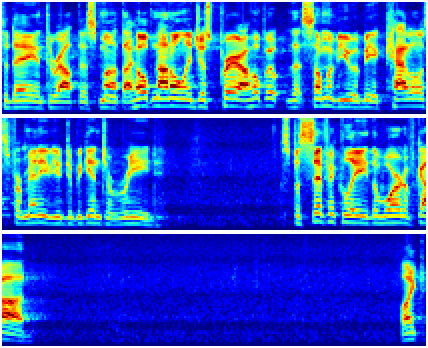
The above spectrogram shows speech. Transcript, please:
today and throughout this month. I hope not only just prayer, I hope it, that some of you would be a catalyst for many of you to begin to read, specifically the Word of God. Like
